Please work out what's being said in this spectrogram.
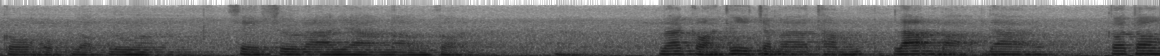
โกหกหลอกลวงเสพสุรายาเมาก่อน และก่อนที่จะมาทำละบาปได้ ก็ต้อง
